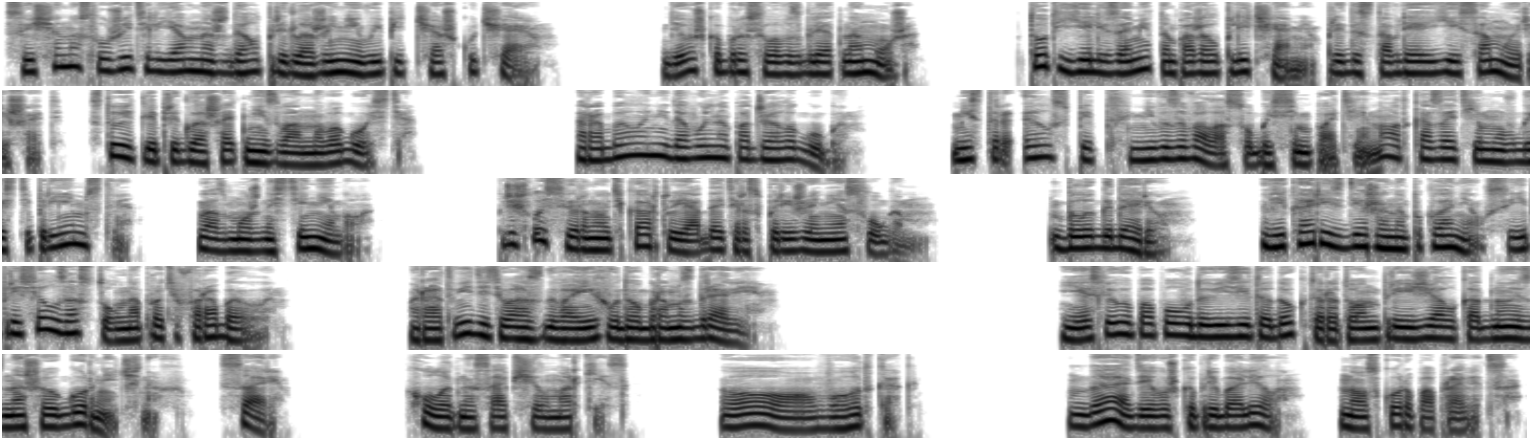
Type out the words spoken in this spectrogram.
Священнослужитель явно ждал предложения выпить чашку чаю. Девушка бросила взгляд на мужа. Тот еле заметно пожал плечами, предоставляя ей самой решать, стоит ли приглашать незваного гостя. Рабелла недовольно поджала губы. Мистер Элспид не вызывал особой симпатии, но отказать ему в гостеприимстве Возможности не было. Пришлось свернуть карту и отдать распоряжение слугам. «Благодарю». Викарий сдержанно поклонился и присел за стол напротив Арабеллы. «Рад видеть вас двоих в добром здравии. Если вы по поводу визита доктора, то он приезжал к одной из наших горничных, Саре», — холодно сообщил Маркиз. «О, вот как». «Да, девушка приболела, но скоро поправится.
